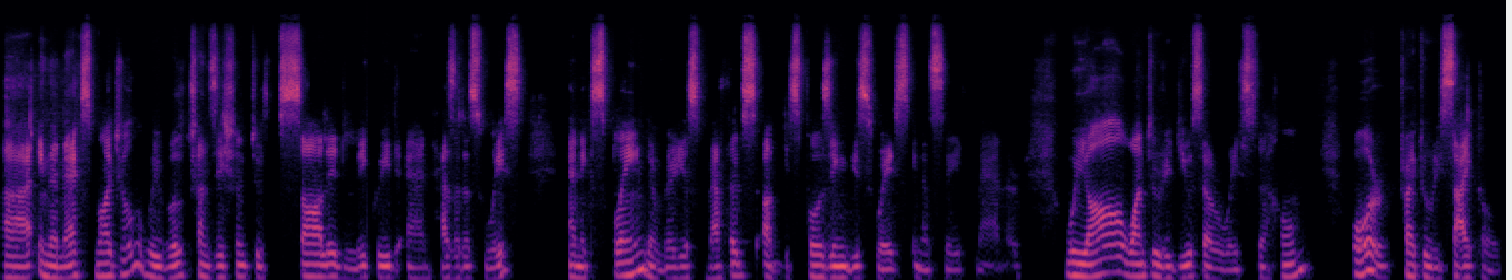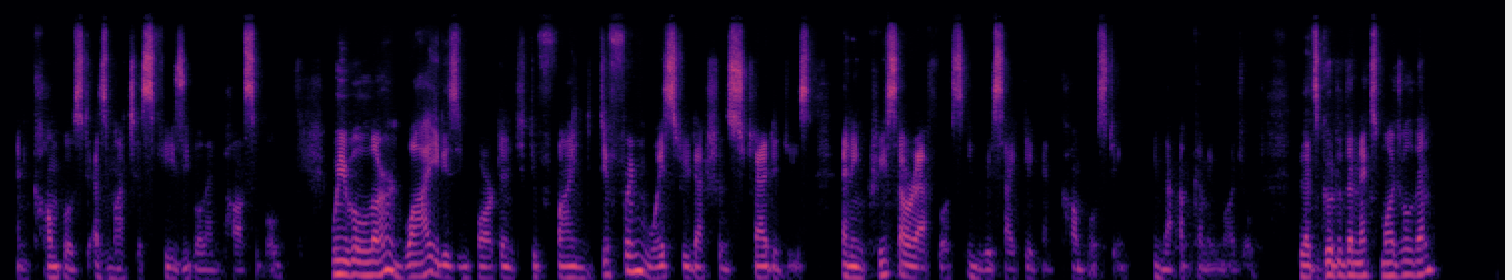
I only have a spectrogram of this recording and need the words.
Uh, in the next module, we will transition to solid, liquid, and hazardous waste and explain the various methods of disposing this waste in a safe manner. We all want to reduce our waste at home or try to recycle and compost as much as feasible and possible. We will learn why it is important to find different waste reduction strategies and increase our efforts in recycling and composting in the upcoming module. Let's go to the next module then.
